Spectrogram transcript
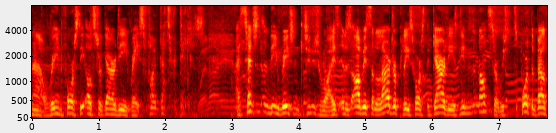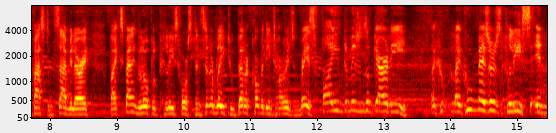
Now, reinforce the Ulster Gardaí. Race 5, that's ridiculous. As tensions in the region continue to rise, it is obvious that a larger police force, the Gardaí, is needed in Ulster. We should support the Belfast and Constabulary by expanding the local police force considerably to better cover the entire region. Raise five divisions of Gardaí. Like who, like who measures police in,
